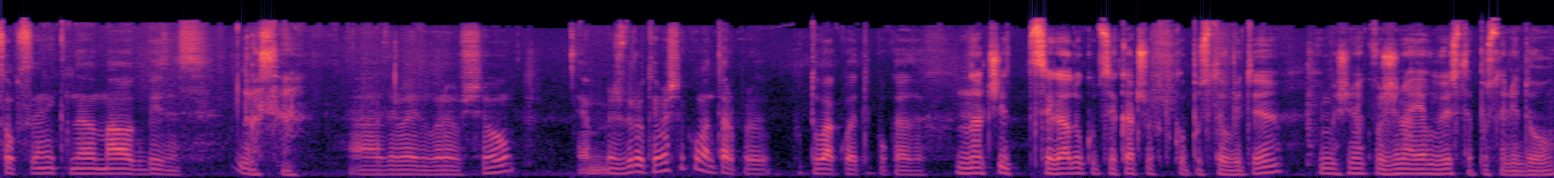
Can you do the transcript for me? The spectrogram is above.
собственик на малък бизнес. Здрасти. А, здравей, добре дошъл. Е, между другото, имаш ли коментар по това, което показах? Значи сега, докато се качвах тук по стълбите, имаше някаква жена, явно вие сте пуснали долу.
